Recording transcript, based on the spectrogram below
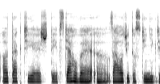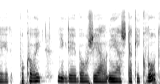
Uh, taktiež tie vzťahové uh, záležitosti, niekde je pokoj, niekde je bohužiaľ nie až taký kľud.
